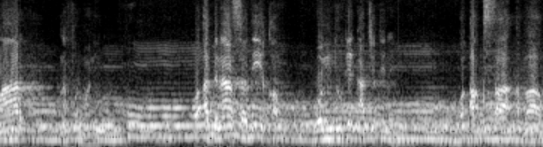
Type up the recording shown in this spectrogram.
মার নাফরমানি ও আদনা বন্ধুকে কাছে টেনে। ও আকসা আবাব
